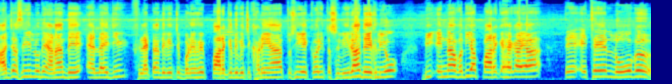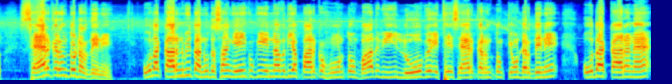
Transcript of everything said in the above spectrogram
ਅੱਜ ਅਸੀਂ ਲੁਧਿਆਣਾ ਦੇ ਐਲਆਈਜੀ ਫਲੈਟਾਂ ਦੇ ਵਿੱਚ ਬਣੇ ਹੋਏ ਪਾਰਕ ਦੇ ਵਿੱਚ ਖੜੇ ਆ ਤੁਸੀਂ ਇੱਕ ਵਾਰੀ ਤਸਵੀਰਾਂ ਦੇਖ ਲਿਓ ਵੀ ਇੰਨਾ ਵਧੀਆ ਪਾਰਕ ਹੈਗਾ ਆ ਤੇ ਇੱਥੇ ਲੋਕ ਸੈਰ ਕਰਨ ਤੋਂ ਡਰਦੇ ਨੇ। ਉਹਦਾ ਕਾਰਨ ਵੀ ਤੁਹਾਨੂੰ ਦੱਸਾਂਗੇ, ਕਿਉਂਕਿ ਇੰਨਾ ਵਧੀਆ ਪਾਰਕ ਹੋਣ ਤੋਂ ਬਾਅਦ ਵੀ ਲੋਕ ਇੱਥੇ ਸੈਰ ਕਰਨ ਤੋਂ ਕਿਉਂ ਡਰਦੇ ਨੇ? ਉਹਦਾ ਕਾਰਨ ਹੈ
